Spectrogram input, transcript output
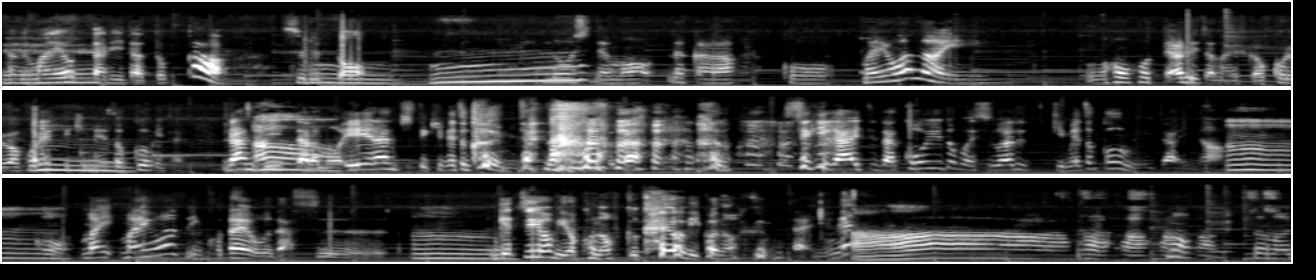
あの迷ったりだとかすると。うん、どうしても。だからこう迷わない方法ってあるじゃないですか。これはこれって決めとくみたいな、ランチ行ったらもう A ランチって決めとくみたいな とかあの席が空いてたらこういうところに座るって決めとくみたいな、うん。こう迷迷わずに答えを出す、うん。月曜日はこの服火曜日この服みたいにねああ。はあはあはあはその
